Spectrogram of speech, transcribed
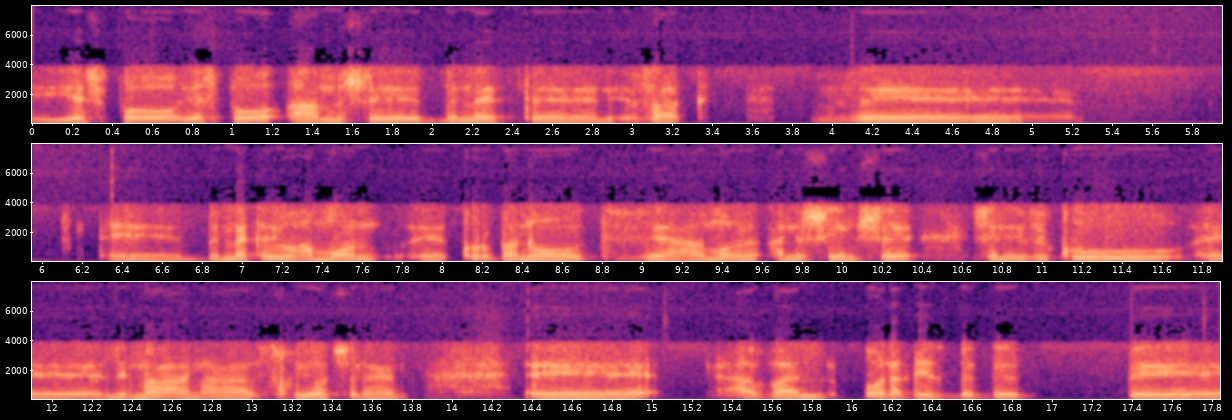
יש פה, יש פה עם שבאמת נאבק, ובאמת היו המון קורבנות והמון אנשים ש, שנאבקו למען הזכויות שלהם. אבל בוא נגיד, ב, ב, ב, אה,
